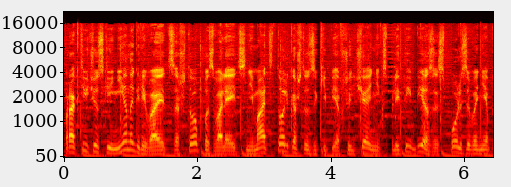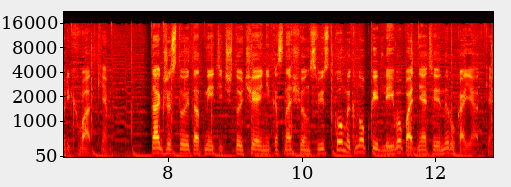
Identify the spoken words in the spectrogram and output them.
практически не нагревается, что позволяет снимать только что закипевший чайник с плиты без использования прихватки. Также стоит отметить, что чайник оснащен свистком и кнопкой для его поднятия на рукоятке.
